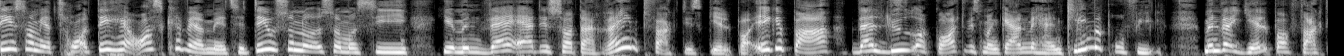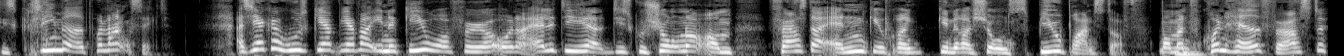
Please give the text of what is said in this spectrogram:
det, som jeg tror, det her også kan være med til, det er jo sådan noget som at sige, jamen hvad er det så, der rent faktisk hjælper? Ikke bare, hvad lyder godt, hvis man gerne vil have en klimaprofil, men hvad hjælper faktisk klimaet på lang sigt? Altså jeg kan huske, jeg, jeg var energiordfører under alle de her diskussioner om første og anden gener- generations biobrændstof, hvor man kun havde første,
